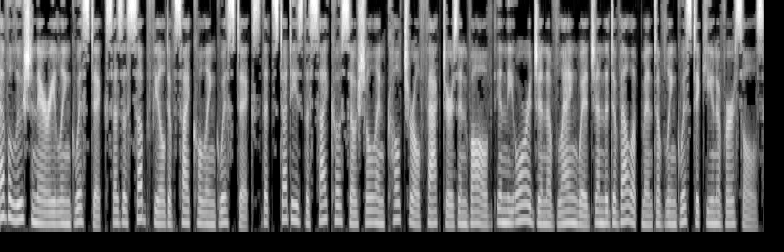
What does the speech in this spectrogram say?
Evolutionary linguistics is a subfield of psycholinguistics that studies the psychosocial and cultural factors involved in the origin of language and the development of linguistic universals.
